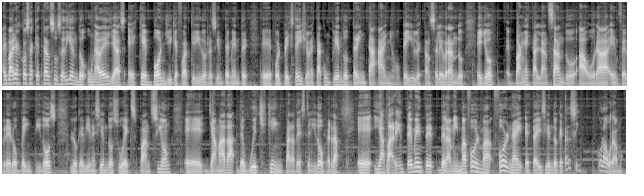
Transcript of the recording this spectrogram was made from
hay varias cosas que están sucediendo. Una de ellas es que Bungie, que fue adquirido recientemente eh, por PlayStation, está cumpliendo 30 años, ¿ok? Lo están celebrando. Ellos van a estar lanzando ahora en febrero 22 lo que viene siendo su expansión eh, llamada The Witch King para Destiny 2, ¿verdad? Eh, y aparentemente de la misma forma Fortnite está diciendo, ¿qué tal si colaboramos?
